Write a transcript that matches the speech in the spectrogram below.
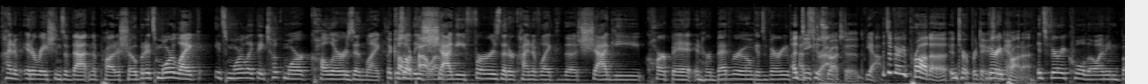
kind of iterations of that in the Prada show but it's more like it's more like they took more colors and like The there's color all these palette. shaggy furs that are kind of like the shaggy carpet in her bedroom it's very A abstract. deconstructed. yeah It's a very Prada interpretation. very yeah. Prada. It's very cool though. I mean, b-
